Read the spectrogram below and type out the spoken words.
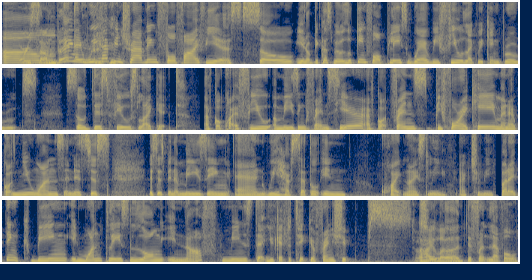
or Um, something And we have been traveling for five years. So, you know, because we were looking for a place where we feel like we can grow roots. So this feels like it. I've got quite a few amazing friends here. I've got friends before I came and I've got new ones and it's just it's just been amazing and we have settled in quite nicely actually. But I think being in one place long enough means that you get to take your friendships To a high level. different level.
